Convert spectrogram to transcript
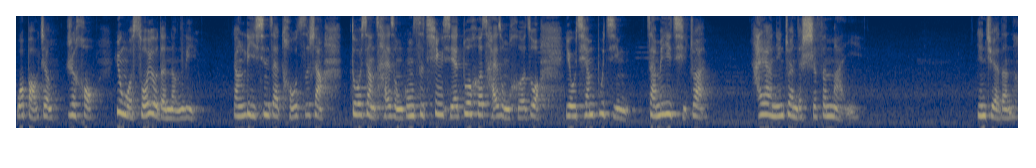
我保证日后用我所有的能力，让立新在投资上多向财总公司倾斜，多和财总合作，有钱不仅咱们一起赚，还让您赚得十分满意。您觉得呢？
